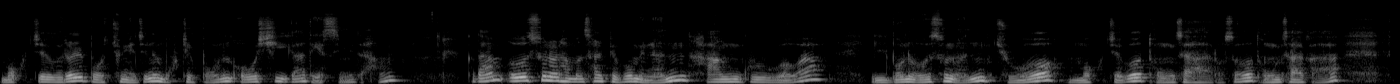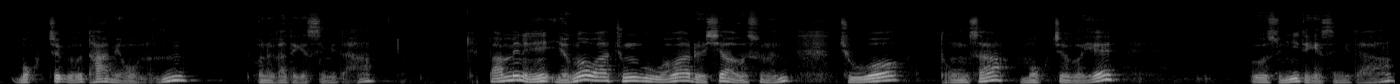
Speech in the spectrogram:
목적어를 보충해주는 목적 보어는 OC가 되겠습니다. 그 다음 어순을 한번 살펴보면은 한국어와 일본어 어순은 주어, 목적어, 동사로서 동사가 목적어 다음에 오는 언어가 되겠습니다. 반면에 영어와 중국어와 러시아어 수는 주어, 동사, 목적어의 어순이 되겠습니다.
